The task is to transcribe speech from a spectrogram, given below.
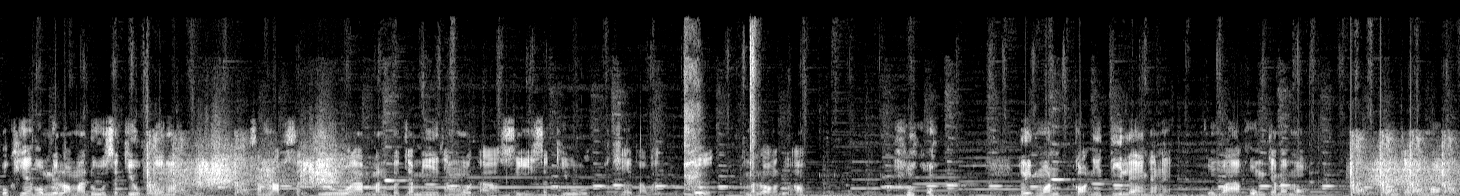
โอเคผมเดี๋ยวเรามาดูสกิลกันเลยนะสำหรับสกิลครับมันก็จะมีทั้งหมดอ่าสี่สกิลใช่ป่าวะเออเดี๋ยวมาลองดูเอ้าเฮ้ยมอนเกาะนี้ตีแรงจังเนี่ย ผมว่าคงจะไม่เหมาะคงจะไม่เหมาะกับ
